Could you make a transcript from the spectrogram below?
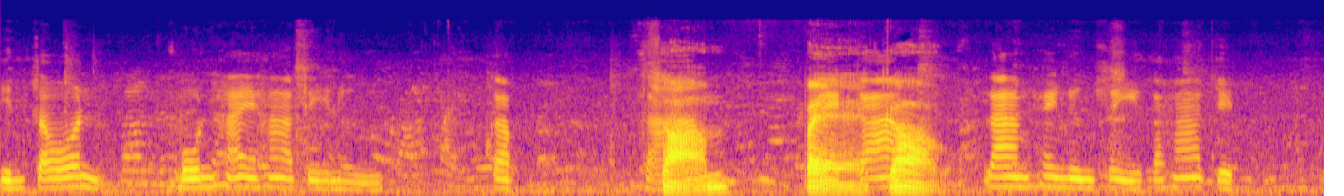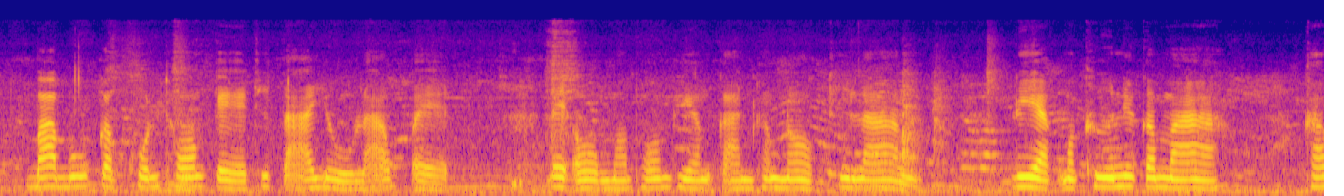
หินซ้อน บนให้ห้าสี่หนึ่งกับสาม แปดเก้าล่างให้หนึ่งสี่กับห้าเจ็ดบาบูกับคนท้องแก่ที่ตายอยู่แล้วแปดได้ออกมาพร้อมเพรียงกันข้างนอกที่ล่าง เรียกมื่อคืนนี่ก็มา เข้า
